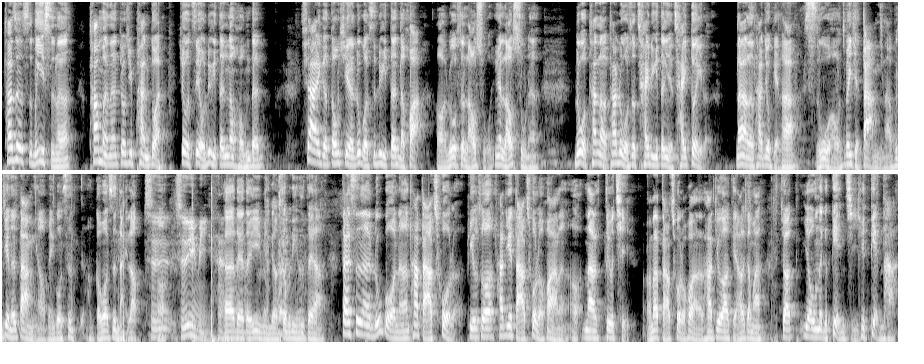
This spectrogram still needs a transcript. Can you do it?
他这是什么意思呢？他们呢就去判断，就只有绿灯跟红灯，下一个东西呢，如果是绿灯的话哦，如果是老鼠，因为老鼠呢。如果看到它，如果是猜绿灯也猜对了，那呢他就给它食物啊。我这边写大米啦，不见得是大米啊。美国是搞不好是奶酪，吃吃玉米。呃，对对，玉米，说不定是这样。但是呢，如果呢他答错了，譬如说他今天答错的话呢，哦，那对不起啊，那答错的话呢，他就要给他干嘛？就要用那个电极去电他。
